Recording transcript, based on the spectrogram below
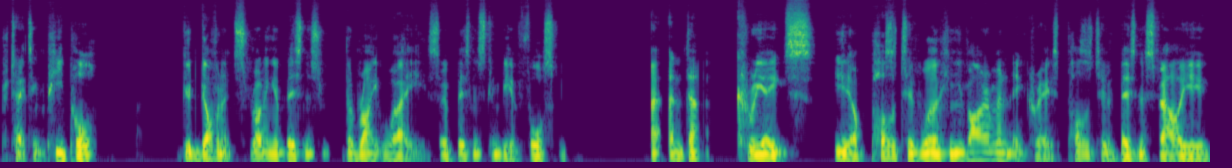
protecting people, good governance, running a business the right way so business can be enforced and that creates you know positive working environment it creates positive business value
